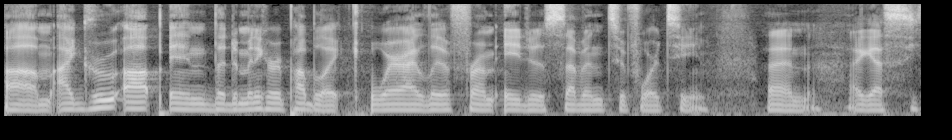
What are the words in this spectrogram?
Um, I grew up in the Dominican Republic, where I lived from ages seven to fourteen. And I guess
